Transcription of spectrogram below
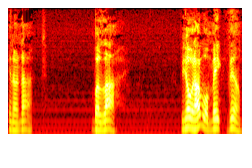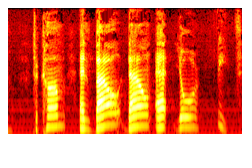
and are not, but lie. Behold, I will make them to come and bow down at your feet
